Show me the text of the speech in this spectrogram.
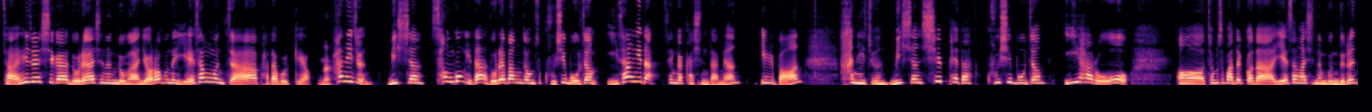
자, 희준 씨가 노래하시는 동안 여러분의 예상 문자 받아볼게요. 네. 한희준, 미션 성공이다. 노래방 점수 95점 이상이다. 생각하신다면 1번. 한희준, 미션 실패다. 95점 이하로. 어, 점수 받을 거다 예상하시는 분들은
